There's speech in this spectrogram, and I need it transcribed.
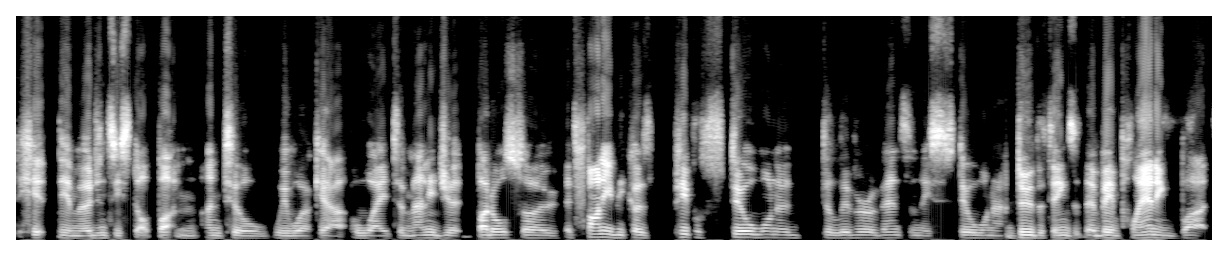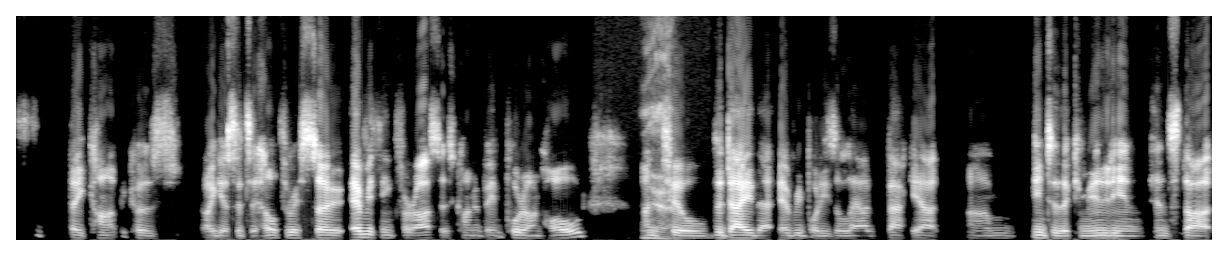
hit the emergency stop button until we work out a way to manage it. But also, it's funny because people still want to deliver events and they still want to do the things that they've been planning, but they can't because I guess it's a health risk. So everything for us has kind of been put on hold yeah. until the day that everybody's allowed back out um, into the community and, and start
